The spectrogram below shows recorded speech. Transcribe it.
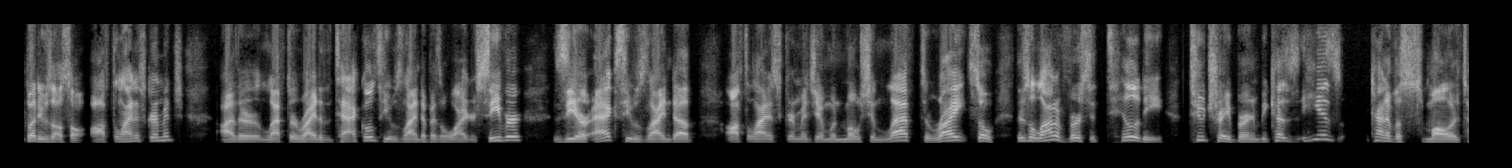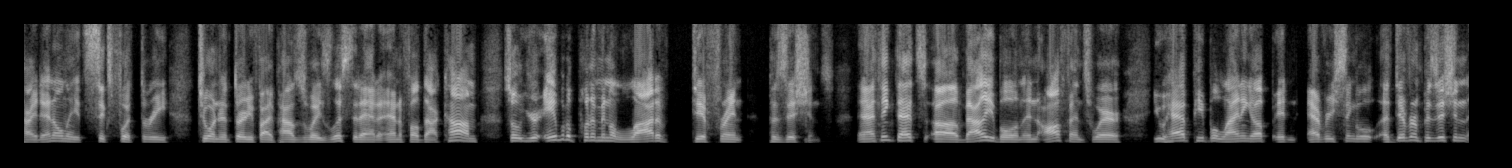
but he was also off the line of scrimmage, either left or right of the tackles. He was lined up as a wide receiver, Z or X. He was lined up off the line of scrimmage and when motion left to right. So there's a lot of versatility to Trey Burton because he is kind of a smaller tight end, only at six foot three, 235 pounds is what he's listed at at NFL.com. So you're able to put him in a lot of different positions. And I think that's uh, valuable in an offense where you have people lining up in every single a different position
